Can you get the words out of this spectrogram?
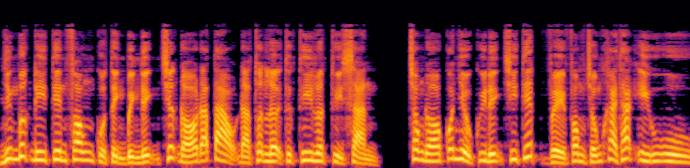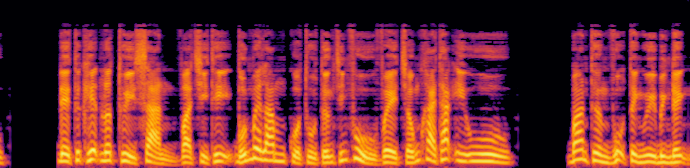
Những bước đi tiên phong của tỉnh Bình Định trước đó đã tạo đà thuận lợi thực thi luật thủy sản, trong đó có nhiều quy định chi tiết về phòng chống khai thác IUU. Để thực hiện luật thủy sản và chỉ thị 45 của Thủ tướng Chính phủ về chống khai thác IUU, Ban Thường vụ tỉnh ủy Bình Định,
